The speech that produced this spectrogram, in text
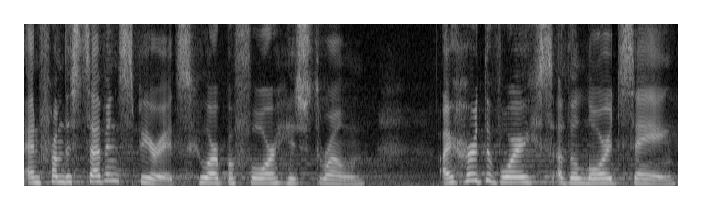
and from the seven spirits who are before his throne. I heard the voice of the Lord saying,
